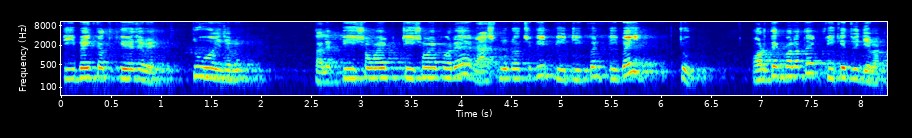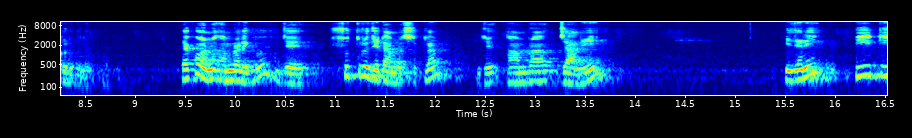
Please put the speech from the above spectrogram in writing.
টি বাই কত? কী হয়ে যাবে? টু হয়ে যাবে। তাহলে পি সময় টি সময় পরে হ্রাস মূল্য হচ্ছে কি? P T equal P by two অর্ধেক বলাতে পিকে দুই দিয়ে ভাগ করে দিলাম। এখন আমরা লিখব যে সূত্র যেটা আমরা শিখলাম, যে আমরা জানি, কি জানি? P T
